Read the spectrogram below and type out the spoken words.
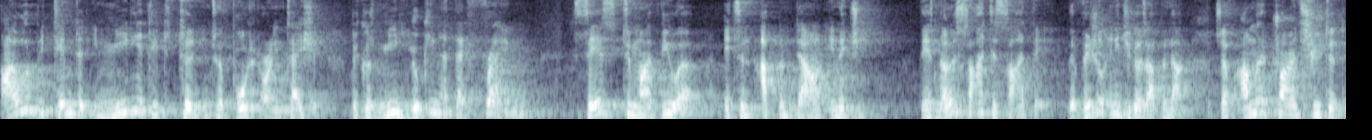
I would be tempted immediately to turn into a portrait orientation because me looking at that frame says to my viewer it's an up and down energy. There's no side to side there. The visual energy goes up and down. So if I'm going to try and shoot it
